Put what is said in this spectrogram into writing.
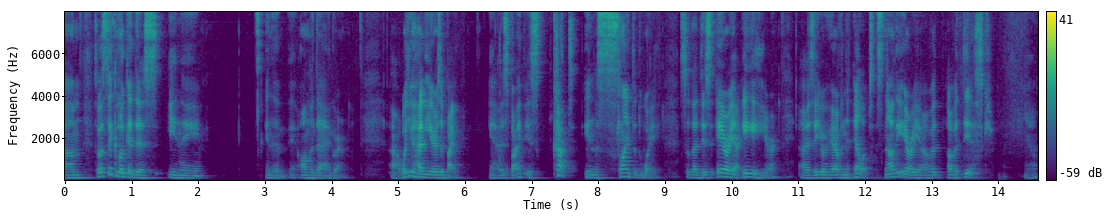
Um, so let's take a look at this in a in a on the diagram. Uh, what you have here is a pipe. Yeah, this pipe is cut in a slanted way so that this area A here uh, is the area of an ellipse. It's not the area of a, of a disk. Yeah.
